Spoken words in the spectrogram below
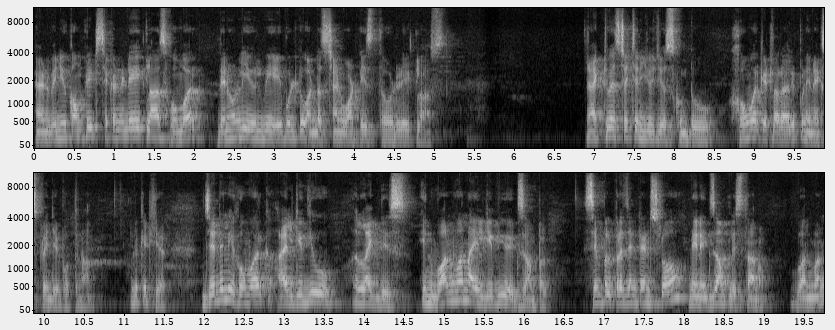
And when you complete second day class homework, then only you will be able to understand what is third day class. Active structure use చేసుకుంటూ హోంవర్క్ ఎట్లా రాయాలి ఇప్పుడు నేను ఎక్స్ప్లెయిన్ చేయబోతున్నాను look at here generally homework I will give you like this in one one I will give you example simple present టెన్స్లో నేను ఎగ్జాంపుల్ ఇస్తాను వన్ వన్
